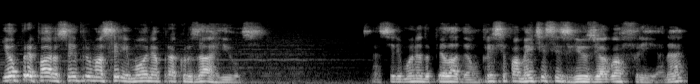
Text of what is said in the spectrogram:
E eu preparo sempre uma cerimônia para cruzar rios. A cerimônia do peladão, principalmente esses rios de água fria, né?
